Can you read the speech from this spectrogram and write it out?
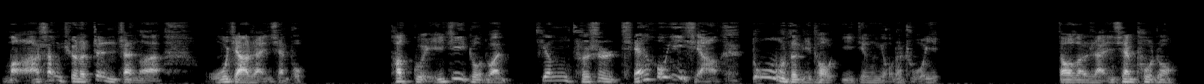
马上去了镇上的吴家染线铺。他诡计多端，将此事前后一想，肚子里头已经有了主意。到了染线铺中，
